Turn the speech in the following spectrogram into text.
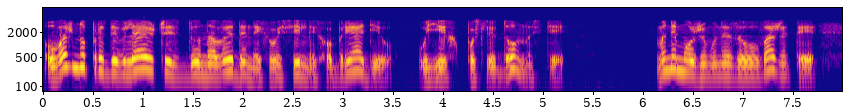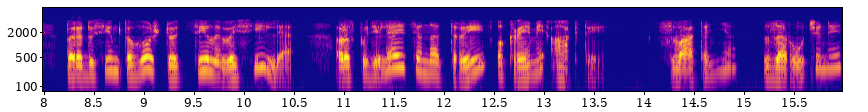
Уважно придивляючись до наведених весільних обрядів у їх послідовності, ми не можемо не зауважити передусім того, що ціле весілля розподіляється на три окремі акти сватання, заручини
